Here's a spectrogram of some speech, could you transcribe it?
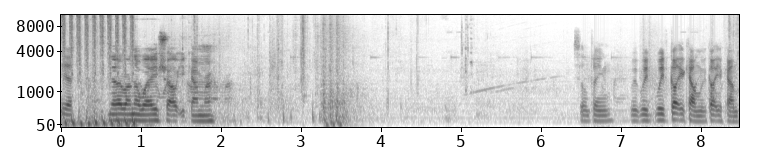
Yeah. Never run away, shout out your camera. Something. We, we've, we've got your cam, we've got your cam.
